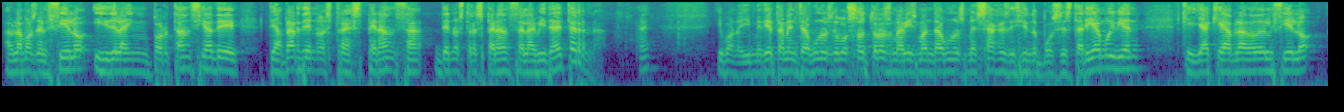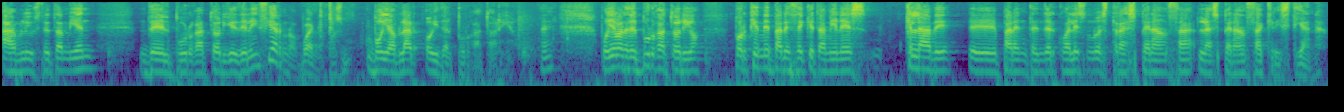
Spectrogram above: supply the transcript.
Hablamos del cielo y de la importancia de, hablar de nuestra esperanza, de nuestra esperanza en la vida eterna. Y bueno, inmediatamente algunos de vosotros me habéis mandado unos mensajes diciendo, pues estaría muy bien que ya que he hablado del cielo, hable usted también del purgatorio y del infierno. Bueno, pues voy a hablar hoy del purgatorio. ¿eh? Voy a hablar del purgatorio porque me parece que también es clave eh, para entender cuál es nuestra esperanza, la esperanza cristiana.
